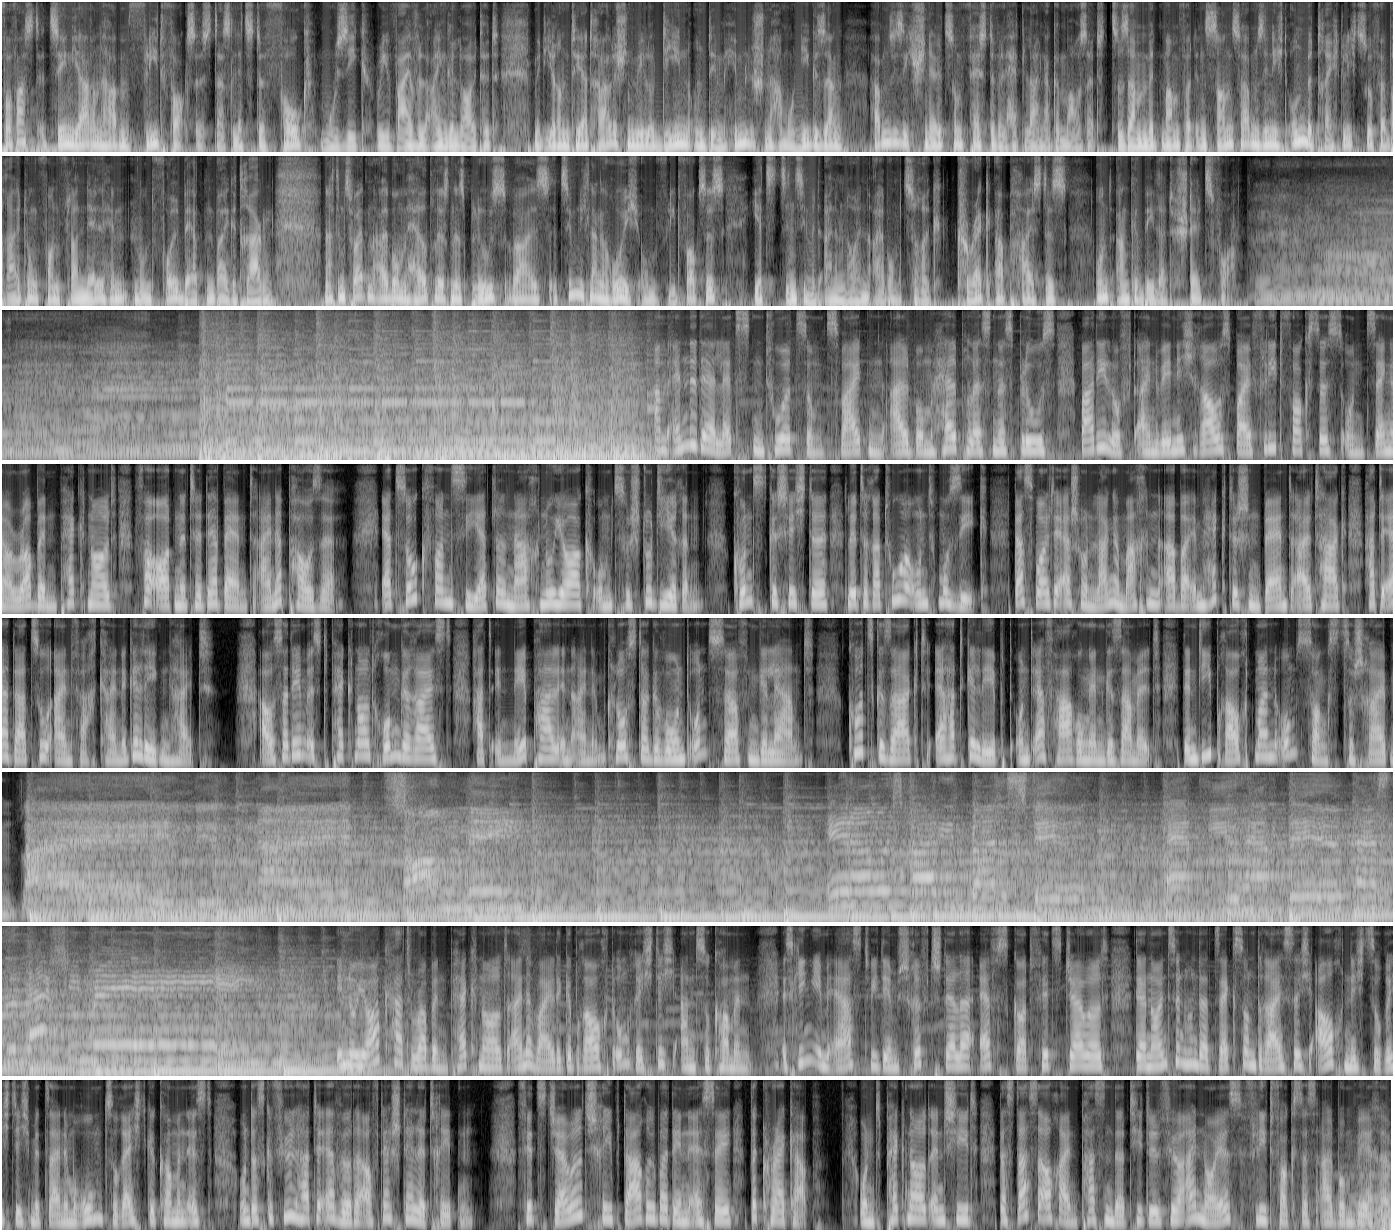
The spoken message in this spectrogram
Vor fast zehn Jahren haben Fleet Foxes das letzte Folk-Musik-Revival eingeläutet. Mit ihren theatralischen Melodien und dem himmlischen Harmoniegesang haben sie sich schnell zum Festival-Headliner gemausert. Zusammen mit Mumford Sons haben sie nicht unbeträchtlich zur Verbreitung von Flanellhemden und Vollbärten beigetragen. Nach dem zweiten Album Helplessness Blues war es ziemlich lange ruhig um Fleet Foxes. Jetzt sind sie mit einem neuen Album zurück. Crack Up heißt es und Anke Behlert stellt's vor. Am Ende der letzten Tour zum zweiten Album Helplessness Blues war die Luft ein wenig raus bei Fleet Foxes und Sänger Robin Pecknold verordnete der Band eine Pause. Er zog von Seattle nach New York, um zu studieren. Kunstgeschichte, Literatur und Musik. Das wollte er schon lange machen, aber im hektischen Bandalltag hatte er dazu einfach keine Gelegenheit. Außerdem ist Pecknold rumgereist, hat in Nepal in einem Kloster gewohnt und surfen gelernt. Kurz gesagt, er hat gelebt und Erfahrungen gesammelt, denn die braucht man, um Songs zu schreiben. In New York hat Robin Pecknold eine Weile gebraucht, um richtig anzukommen. Es ging ihm erst wie dem Schriftsteller F. Scott Fitzgerald, der 1936 auch nicht so richtig mit seinem Ruhm zurechtgekommen ist und das Gefühl hatte, er würde auf der Stelle treten. Fitzgerald schrieb darüber den Essay The Crack Up. Und Pecknold entschied, dass das auch ein passender Titel für ein neues Fleet Foxes Album wäre.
